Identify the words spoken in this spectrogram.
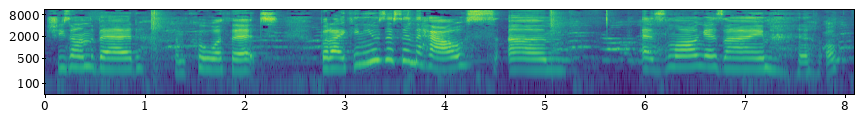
She's on the bed, I'm cool with it. But I can use this in the house um, as long as I'm, oh,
